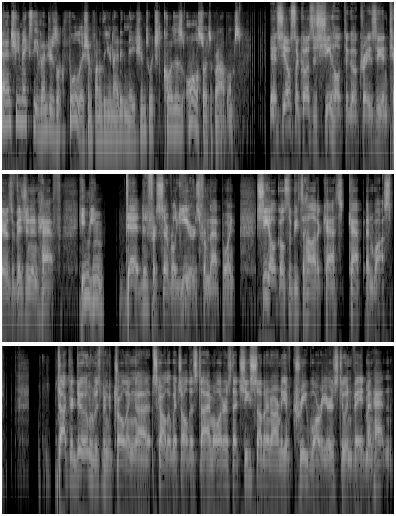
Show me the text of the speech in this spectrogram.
and she makes the Avengers look foolish in front of the United Nations, which causes all sorts of problems. Yeah, she also causes She-Hulk to go crazy and tears Vision in half. He'd mm-hmm. be dead for several years from that point. She-Hulk also beats the hell out of Cap and Wasp. Doctor Doom, who's been controlling uh, Scarlet Witch all this time, orders that she summon an army of Kree warriors to invade Manhattan,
